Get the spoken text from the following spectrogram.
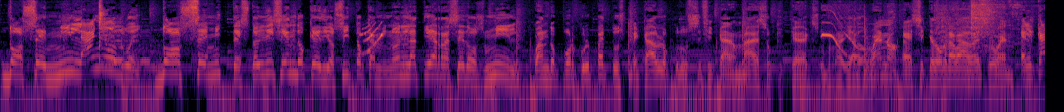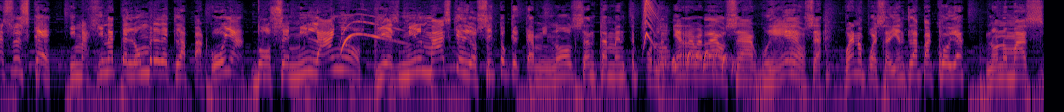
12 mil años, güey. 12 mil. Te estoy diciendo que Diosito caminó en la tierra hace 2000, cuando por culpa de tus pecados lo crucificaron, ¿va? Eso que queda subrayado. Bueno, así quedó grabado eso, bueno. El caso es que, imagínate el hombre de Tlapacoya, 12 mil años, 10 mil más que Diosito que caminó santamente por la tierra, ¿verdad? O sea, güey, o sea, bueno, pues ahí en Tlapacoya, no nomás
